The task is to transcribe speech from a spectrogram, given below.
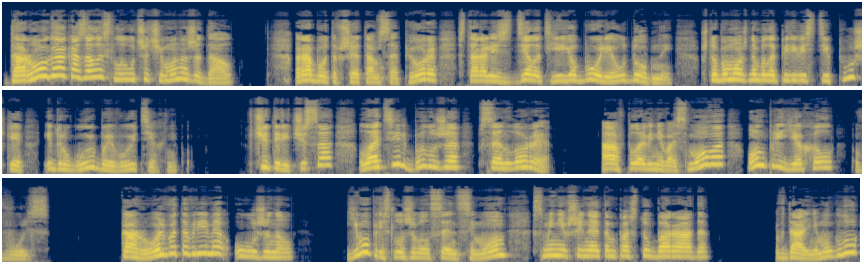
Дорога оказалась лучше, чем он ожидал. Работавшие там саперы старались сделать ее более удобной, чтобы можно было перевести пушки и другую боевую технику. В четыре часа Латиль был уже в Сен-Лоре, а в половине восьмого он приехал в Ульс. Король в это время ужинал. Ему прислуживал Сен-Симон, сменивший на этом посту Барада. В дальнем углу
